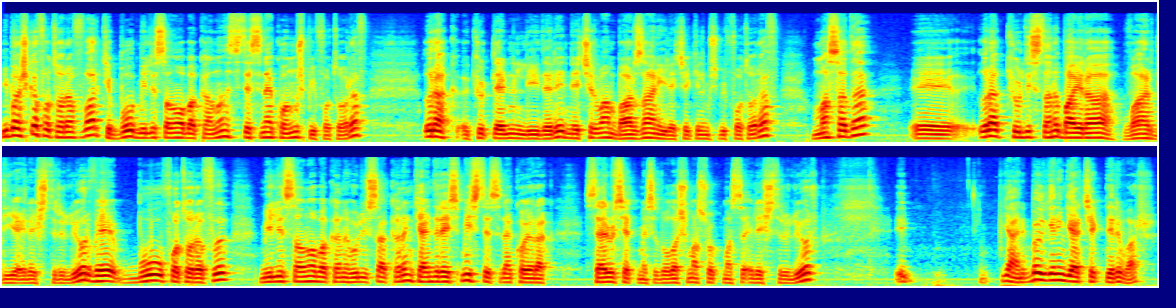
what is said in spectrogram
Bir başka fotoğraf var ki bu Milli Savunma Bakanlığı'nın sitesine konmuş bir fotoğraf. Irak Kürtlerinin lideri Neçirvan Barzani ile çekilmiş bir fotoğraf. Masada e, Irak Kürdistan'ı bayrağı var diye eleştiriliyor ve bu fotoğrafı Milli Savunma Bakanı Hulusi Akar'ın kendi resmi sitesine koyarak servis etmesi, dolaşıma sokması eleştiriliyor. E, yani bölgenin gerçekleri var.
